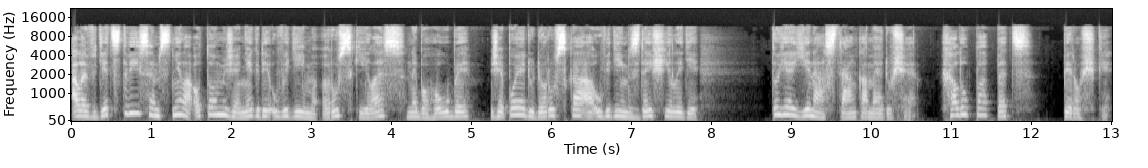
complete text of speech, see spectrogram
Ale v dětství jsem snila o tom, že někdy uvidím ruský les nebo houby, že pojedu do Ruska a uvidím zdejší lidi. To je jiná stránka mé duše. Chalupa, pec, pirošky.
